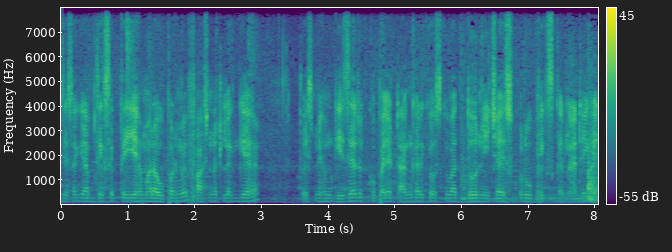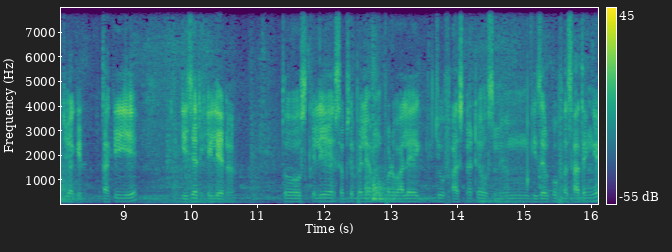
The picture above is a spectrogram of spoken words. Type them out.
जैसा कि आप देख सकते हैं, ये हमारा ऊपर में फास्टनट लग गया है। तो इसमें हम गीज़र को पहले टांग करके उसके बाद दो नीचा स्क्रू फिक्स करना है, ठीक है, जो कि ताकि ये गीज़र हिले ना। तो उसके लिए सबसे पहले हम ऊपर वाले जो फास्टनट है, उसमें हम गीज़र को फंसा देंगे।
